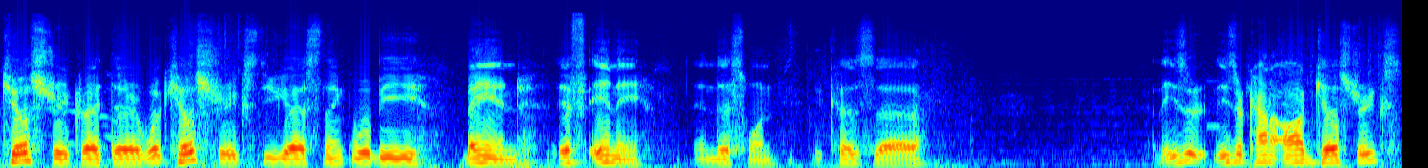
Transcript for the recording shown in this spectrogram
kill streak right there, what kill streaks do you guys think will be banned, if any, in this one? Because uh, these are these are kind of odd kill streaks.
